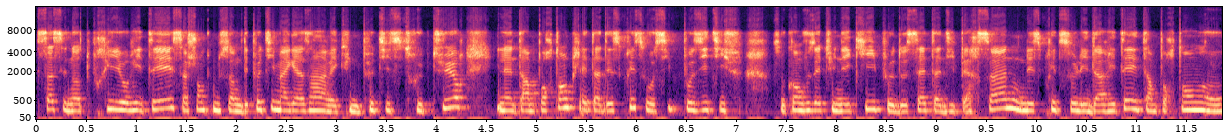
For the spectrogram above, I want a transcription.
Ça, c'est notre priorité, sachant que nous sommes des petits magasins avec une petite structure il est important que l'état d'esprit soit aussi positif. Parce que quand vous êtes une équipe de 7 à 10 personnes, l'esprit de solidarité est important euh,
